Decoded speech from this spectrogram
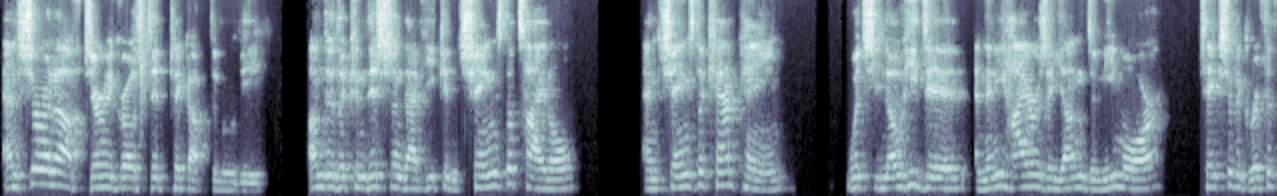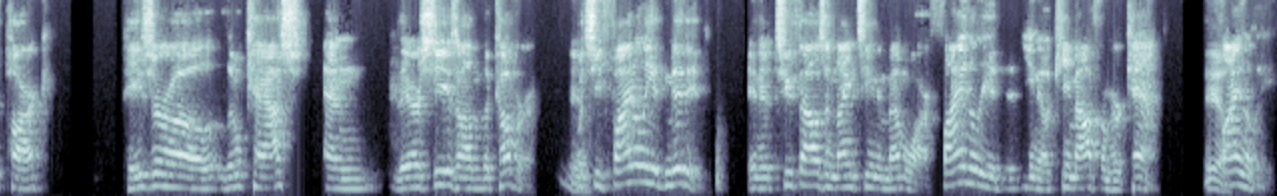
And sure enough, Jerry Gross did pick up the movie under the condition that he can change the title and change the campaign, which you know he did. And then he hires a young Demi Moore, takes her to Griffith Park, pays her a little cash, and there she is on the cover, yeah. which she finally admitted in her 2019 memoir. Finally, you know, came out from her camp. Yeah. Finally.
